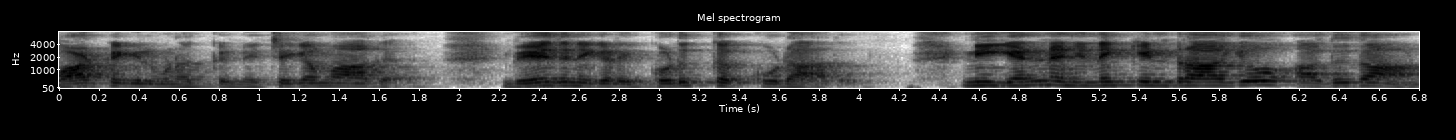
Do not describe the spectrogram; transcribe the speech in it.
வாழ்க்கையில் உனக்கு நிச்சயமாக வேதனைகளை கொடுக்கக்கூடாது நீ என்ன நினைக்கின்றாயோ அதுதான்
